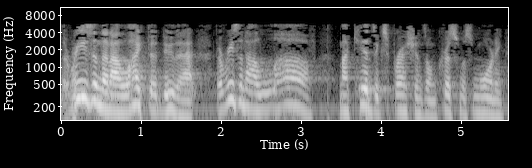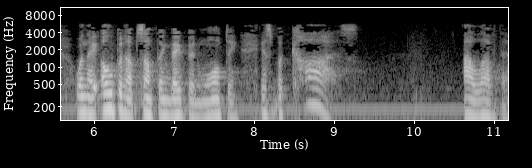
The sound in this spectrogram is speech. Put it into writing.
The reason that I like to do that, the reason I love my kids' expressions on Christmas morning when they open up something they've been wanting is because I love them.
